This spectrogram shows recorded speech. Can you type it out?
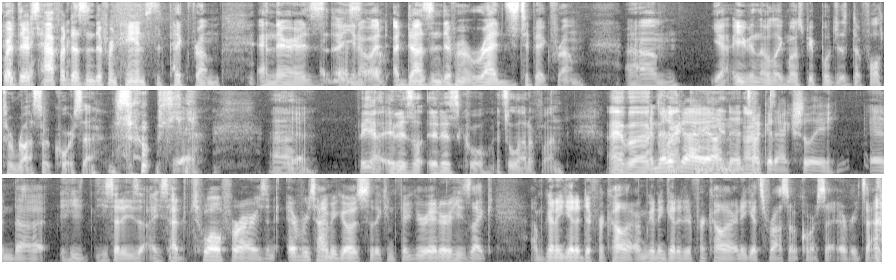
but there's half a dozen different tans to pick from, and there is, uh, you know, so. a, a dozen different reds to pick from. Um, yeah, even though like most people just default to Rosso Corsa. So Yeah. um, yeah. But yeah, it is it is cool. It's a lot of fun. I have a I met a guy on Nantucket actually, and uh, he he said he's he's had twelve Ferraris, and every time he goes to the configurator, he's like, "I'm gonna get a different color. I'm gonna get a different color," and he gets Rosso Corsa every time.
